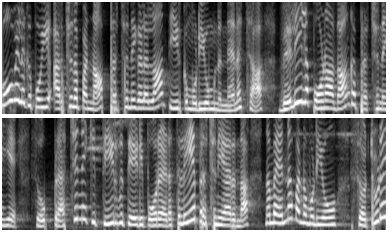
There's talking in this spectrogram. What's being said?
கோவிலுக்கு போய் அர்ச்சனை பண்ணால் பிரச்சனைகளெல்லாம் தீர்க்க முடியும்னு நினச்சா வெளியில் போனாதாங்க பிரச்சனையே. ஸோ பிரச்சனைக்கு தீர்வு தேடி போகிற இடத்துலையே பிரச்சனையாக இருந்தால் நம்ம என்ன பண்ண முடியும்? So today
